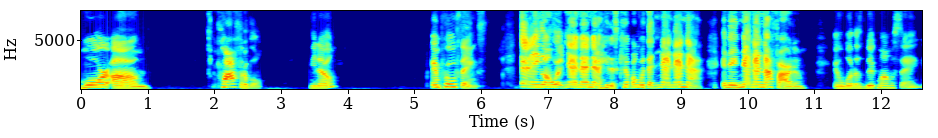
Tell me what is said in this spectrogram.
more um profitable, you know, improve things. That ain't gonna work. Nah, nah, nah. He just kept on with it. Nah, nah, nah. And they nah, nah, nah, fired him. And what does Big Mama say?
